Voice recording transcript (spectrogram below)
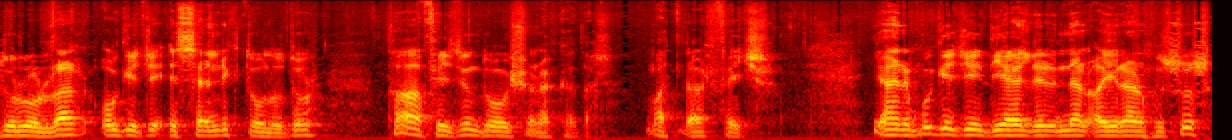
dururlar. O gece esenlik doludur. Ta fecrin doğuşuna kadar. Matlar fecr. Yani bu geceyi diğerlerinden ayıran husus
